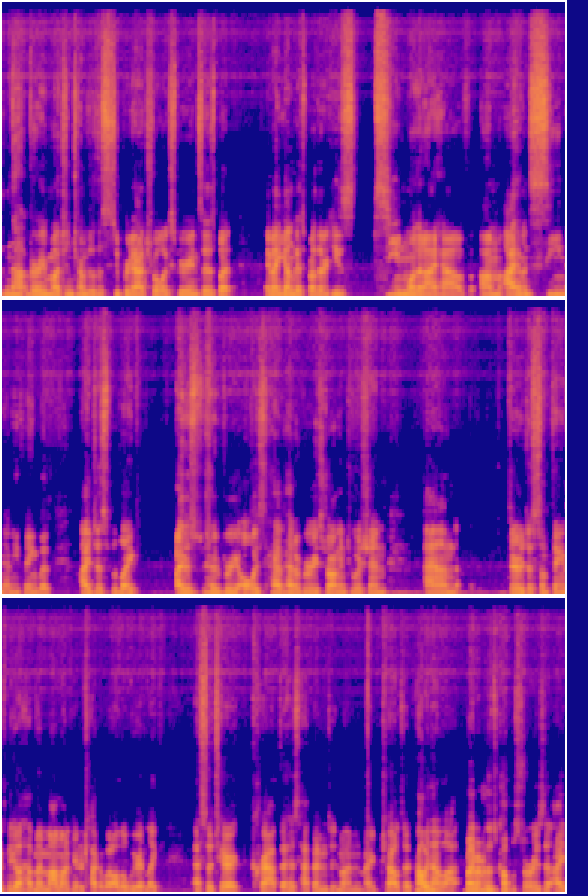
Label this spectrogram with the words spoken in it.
not very much in terms of the supernatural experiences, but my youngest brother, he's seen more than I have. Um, I haven't seen anything, but I just would like I just have very always have had a very strong intuition, and there are just some things. Maybe I'll have my mom on here to talk about all the weird like esoteric crap that has happened in my, my childhood. Probably not a lot, but I remember those couple stories that I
